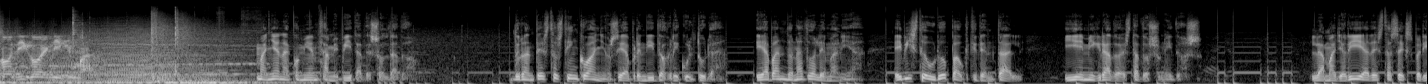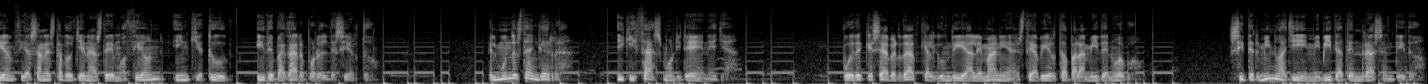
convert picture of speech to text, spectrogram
Código Enigma. Mañana comienza mi vida de soldado. Durante estos cinco años he aprendido agricultura, he abandonado Alemania, he visto Europa Occidental y he emigrado a Estados Unidos. La mayoría de estas experiencias han estado llenas de emoción, inquietud y de vagar por el desierto. El mundo está en guerra y quizás moriré en ella. Puede que sea verdad que algún día Alemania esté abierta para mí de nuevo. Si termino allí, mi vida tendrá sentido.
